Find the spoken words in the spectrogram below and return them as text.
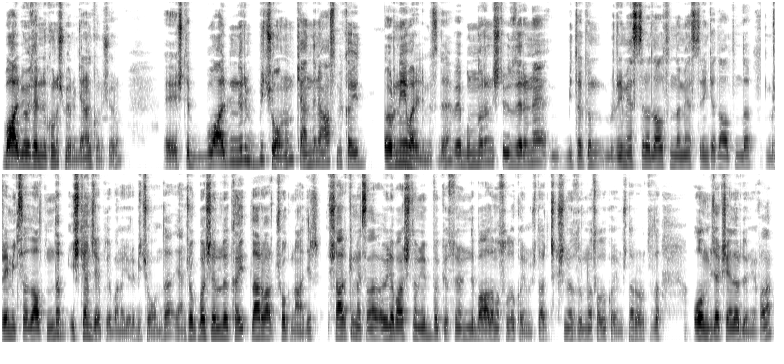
bu albüm özelinde konuşmuyorum genel konuşuyorum. E işte bu albümlerin birçoğunun kendine has bir kayıt örneği var elimizde ve bunların işte üzerine bir takım remaster adı altında, mastering adı altında, remix adı altında işkence yapılıyor bana göre birçoğunda. Yani çok başarılı kayıtlar var, çok nadir. Şarkı mesela öyle başlamıyor. Bir bakıyorsun önünde bağlama solo koymuşlar, çıkışına zurna solo koymuşlar. Ortada olmayacak şeyler dönüyor falan.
